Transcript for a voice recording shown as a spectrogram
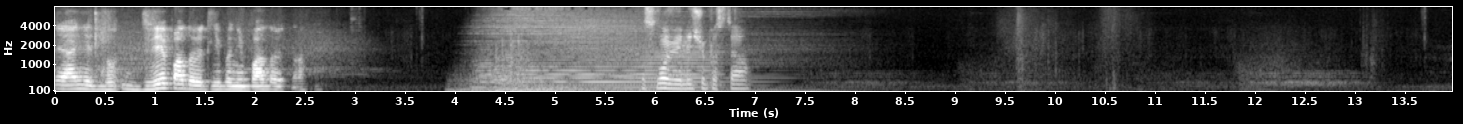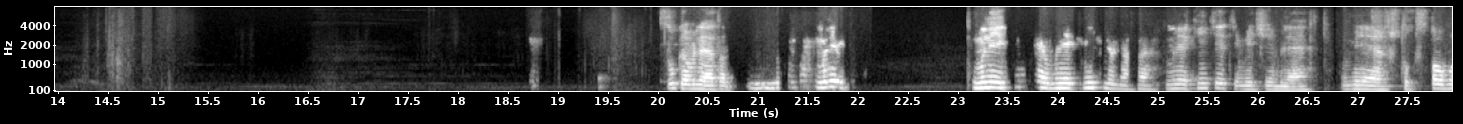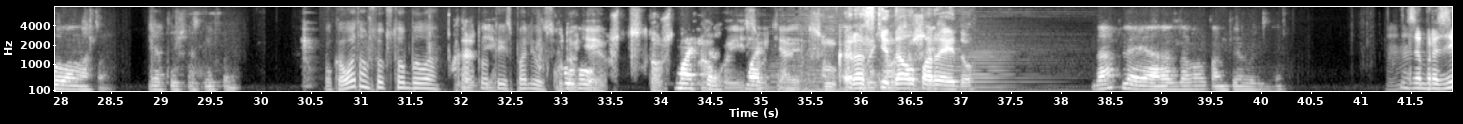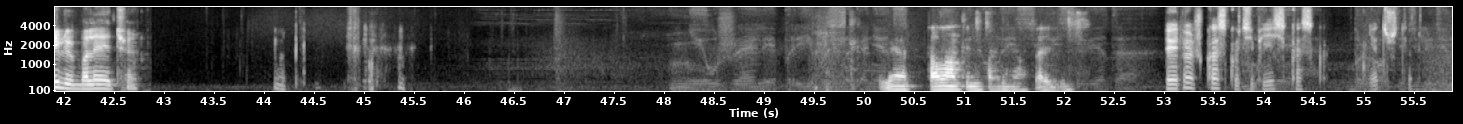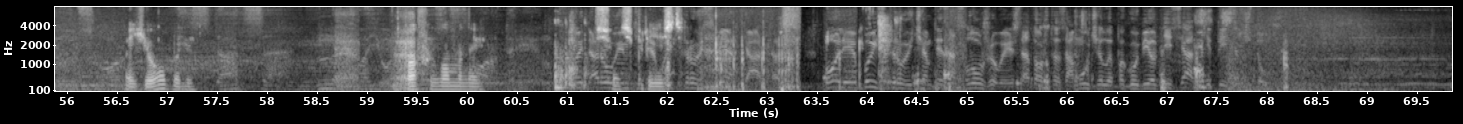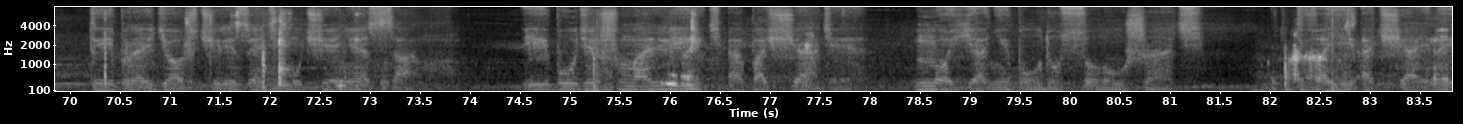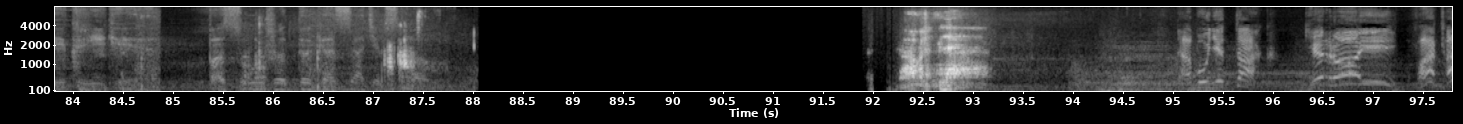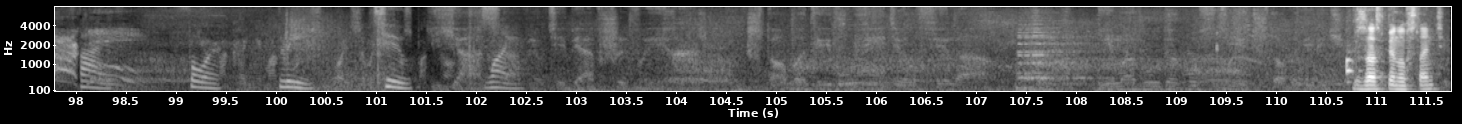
И они д- две падают, либо не падают, нахуй. Условия лечу поставил. Сука, бля, этот... Мне... Мне киньте, мне киньте, нахуй. Мне киньте эти мечи, бля. У меня штук 100 было, нахуй. Нету сейчас нихуя. У кого там штук 100 было? Подожди. Кто-то испалился. Откуда у тебя их сто штук, Мастер, нахуй, если у мастер. тебя сумка Раскидал по 96? рейду. Да, бля, я раздавал там первый день. За Бразилию болеет, че? Бля, таланты не поменял, сойдись. Берешь каску, у тебя есть каска? Нет, что ли? Ёбаный. Бафы ломаные. Все, теперь есть. Ты. Ты через эти мучения сам и будешь молить о пощаде, но я не буду слушать. Твои отчаянные крики послужат доказательством. Да будет так! Герои в атаку! Five, four, three, two, one. тебя в живых, чтобы ты увидел финал. Не могу допустить, чтобы величие За спину встаньте.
